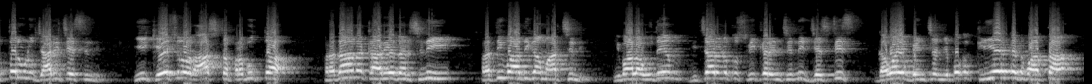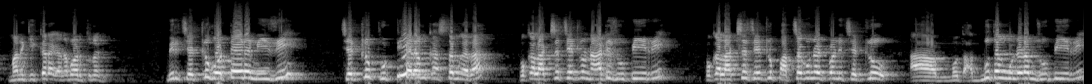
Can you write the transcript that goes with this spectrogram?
ఉత్తర్వులు జారీ చేసింది. ఈ కేసులో రాష్ట్ర ప్రభుత్వ ప్రధాన కార్యదర్శిని ప్రతివాదిగా మార్చింది. ఇవాళ ఉదయం విచారణకు స్వీకరించింది జస్టిస్ గవాయ్ బెంచ్ అని చెప్పి ఒక క్లియర్ కట్ వార్త మనకి ఇక్కడ కనబడుతున్నది. మీరు చెట్లు కొట్టేయడం ఈజీ చెట్లు పుట్టియడం కష్టం కదా. ఒక లక్ష చెట్లు నాటి చూపియ్యి ఒక లక్ష చెట్లు పచ్చగున్నటువంటి చెట్లు అద్భుతంగా ఉండడం చూపియ్యి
